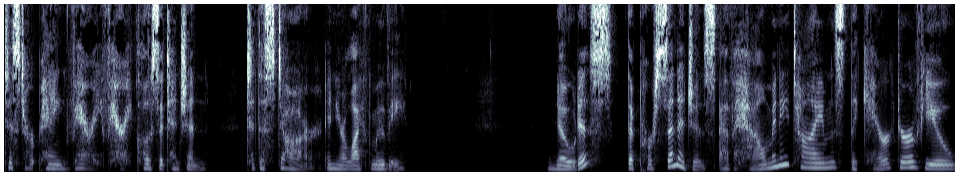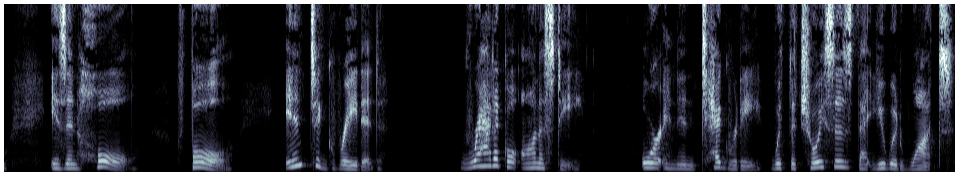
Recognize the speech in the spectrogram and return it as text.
to start paying very, very close attention to the star in your life movie. Notice the percentages of how many times the character of you is in whole, full, integrated, radical honesty or in integrity with the choices that you would want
